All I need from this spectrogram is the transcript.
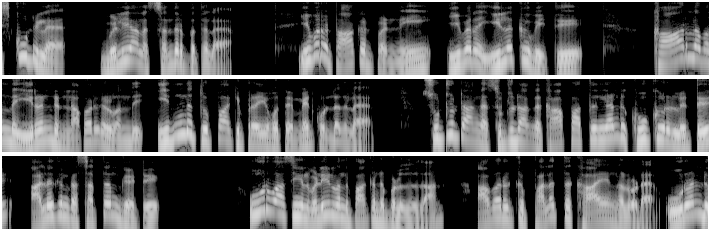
ஸ்கூட்டில வெளியான சந்தர்ப்பத்துல இவரை டார்கெட் பண்ணி இவரை இலக்கு வைத்து கார்ல வந்த இரண்டு நபர்கள் வந்து இந்த துப்பாக்கி பிரயோகத்தை மேற்கொண்டதுல சுட்டுட்டாங்க சுட்டுட்டாங்க காப்பாத்துங்கன்னு கூக்குரலிட்டு அழுகின்ற சத்தம் கேட்டு ஊர்வாசிகள் வெளியில் வந்து பார்க்கின்ற பொழுதுதான் அவருக்கு பலத்த காயங்களோட உரண்டு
